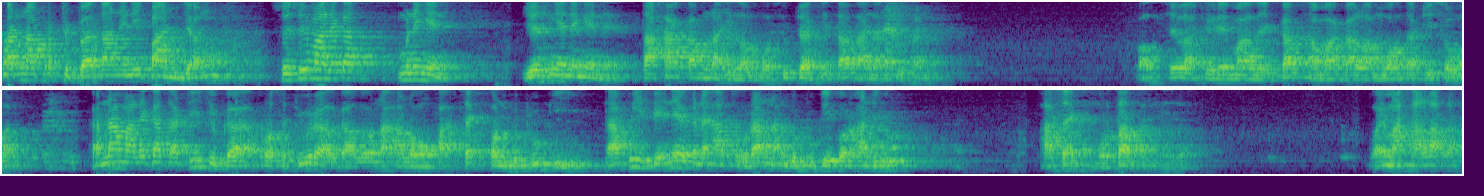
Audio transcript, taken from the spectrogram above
karena perdebatan ini panjang, sesuai malaikat mendingin. Yes ngene ngene, tahakamna ilallah. Sudah kita tanya Tuhan. Walhasil akhirnya malaikat sama kalam wah tadi sowan. Karena malaikat tadi juga prosedural kalau nak ana wong fasik kon gebuki. Tapi dia kena aturan nak gebuki Quran itu fasik murtad kan gitu. Wah masalah lah.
